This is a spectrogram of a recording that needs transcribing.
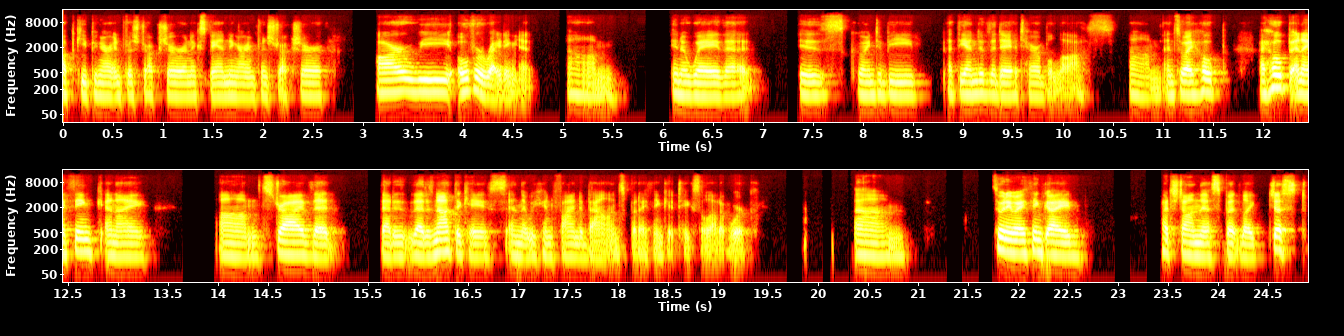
upkeeping our infrastructure and expanding our infrastructure, are we overwriting it um, in a way that is going to be, at the end of the day, a terrible loss? Um, and so I hope, I hope, and I think, and I um, strive that that is that is not the case and that we can find a balance but i think it takes a lot of work. Um so anyway i think i touched on this but like just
